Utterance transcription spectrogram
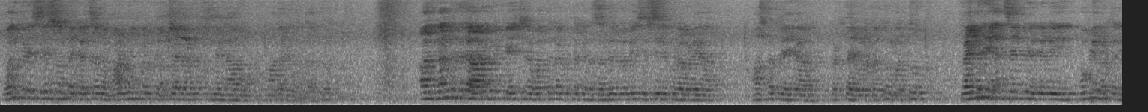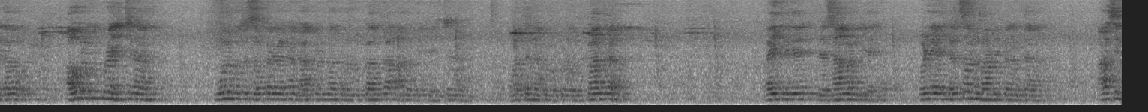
ಒಂದು ಕಡೆ ಸೇರಿಸುವಂಥ ಕೆಲಸವನ್ನು ಮಾಡಬೇಕು ಅಂತ ವಿಚಾರವನ್ನು ಸುಮ್ಮನೆ ನಾವು ಮಾತಾಡಿರುವಂಥದ್ದು ಅದ ನಂತರದಲ್ಲಿ ಆರೋಗ್ಯಕ್ಕೆ ಹೆಚ್ಚಿನ ಒತ್ತನ್ನು ಕೊಡ್ತಕ್ಕಂಥ ಸಂದರ್ಭದಲ್ಲಿ ಸಿಸಿಲಿ ಕೂಡ ಒಳ್ಳೆಯ ಆಸ್ಪತ್ರೆ ಈಗ ಕಟ್ತಾ ಇರುವಂಥದ್ದು ಮತ್ತು ಪ್ರೈಮರಿ ಹೆಲ್ತ್ ಸೆಂಟರ್ ಇದರಲ್ಲಿ ಹೋಬಳಿ ಮಟ್ಟದಲ್ಲಿ ಅವರು ಅವರಿಗೂ ಕೂಡ ಹೆಚ್ಚಿನ ಮೂಲಭೂತ ಸೌಕರ್ಯಗಳನ್ನು ಡಾಕ್ಟರ್ನ ಕೊಡೋ ಮುಖಾಂತರ ಆರೋಗ್ಯಕ್ಕೆ ಹೆಚ್ಚಿನ ಒತ್ತನ್ನು ಕೊಡೋ ಮುಖಾಂತರ ರೈತರಿಗೆ ಸಾಮಾನ್ಯರಿಗೆ ಒಳ್ಳೆಯ ಕೆಲಸವನ್ನು ಅಂತ ಆಸೆ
